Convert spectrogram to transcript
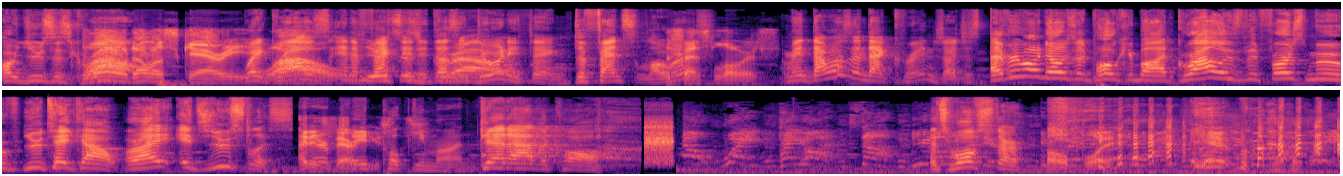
Oh, uses Whoa, growl. that was scary. Wait, wow. growl's ineffective. Uses It doesn't do anything. Defense lowers? Defense lowers. I mean, that wasn't that cringe. I just... Everyone knows in Pokemon, growl is the first move you take out, all right? It's useless. I It is never very played useless. Pokemon. Get out of the call. No, wait, hang on, stop. You it's Wolfster. Oh boy.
